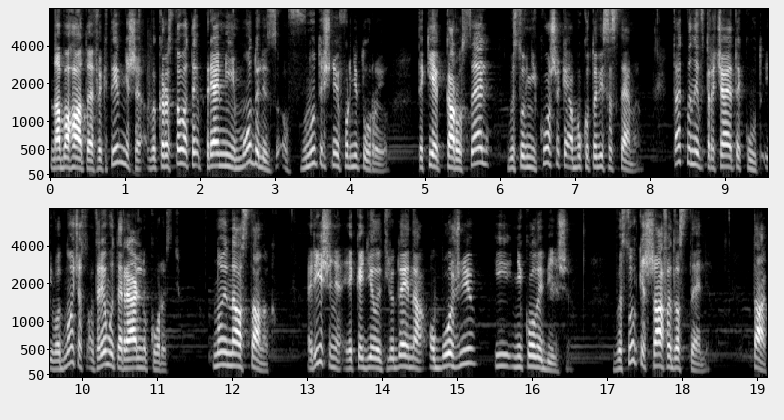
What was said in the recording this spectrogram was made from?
Набагато ефективніше використовувати прямі модулі з внутрішньою фурнітурою, такі як карусель, висувні кошики або кутові системи. Так ви не втрачаєте кут і водночас отримуєте реальну користь. Ну і наостанок, рішення, яке ділить людей на обожнюю і ніколи більше. Високі шафи до стелі. Так,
